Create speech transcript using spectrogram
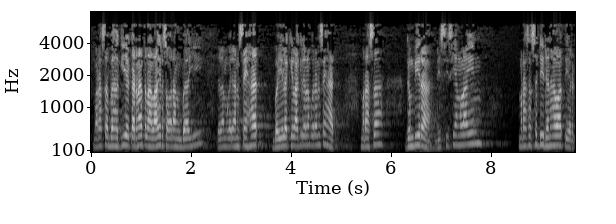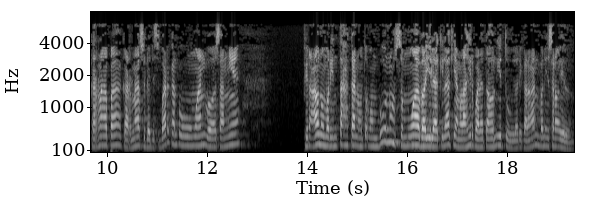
merasa bahagia karena telah lahir seorang bayi dalam keadaan sehat, bayi laki-laki dalam keadaan sehat. Merasa gembira. Di sisi yang lain merasa sedih dan khawatir. Karena apa? Karena sudah disebarkan pengumuman bahwasannya Fir'aun memerintahkan untuk membunuh semua bayi laki-laki yang lahir pada tahun itu dari kalangan Bani Israel.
